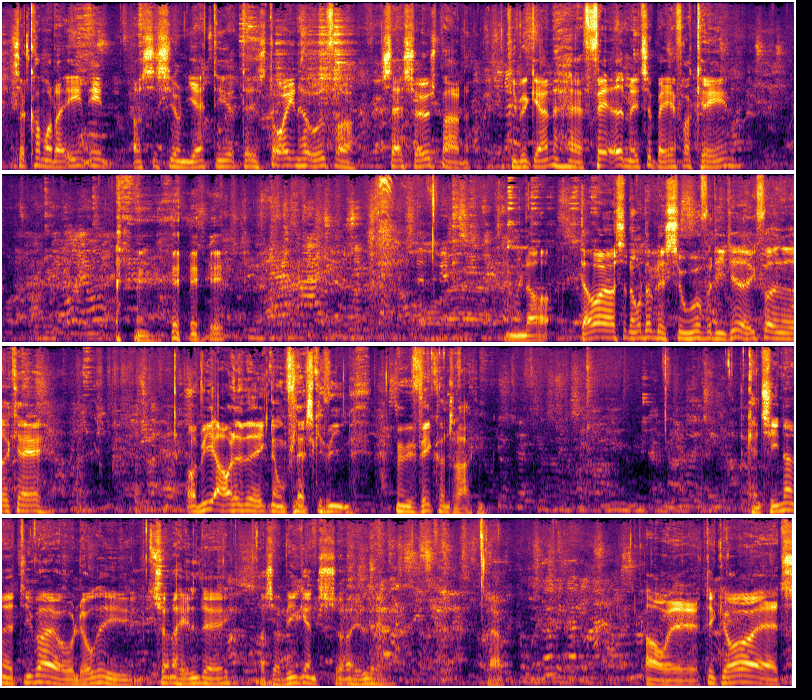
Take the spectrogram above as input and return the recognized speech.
så kommer der en ind, og så siger hun, ja, det, der står en herude fra SAS Servicepartner. De vil gerne have fadet med tilbage fra kagen. Nå, der var også nogen, der blev sure, fordi de havde ikke fået noget kage. Og vi afleverede ikke nogen flaske vin, men vi fik kontrakten. Kantinerne, de var jo lukket i søndag hele helligdag, ikke? Altså weekend, søndag hele helligdag. Ja. Og øh, det gjorde, at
